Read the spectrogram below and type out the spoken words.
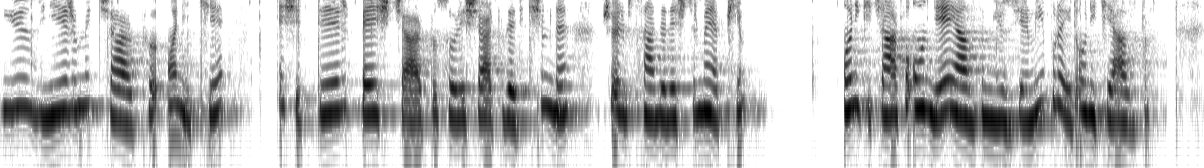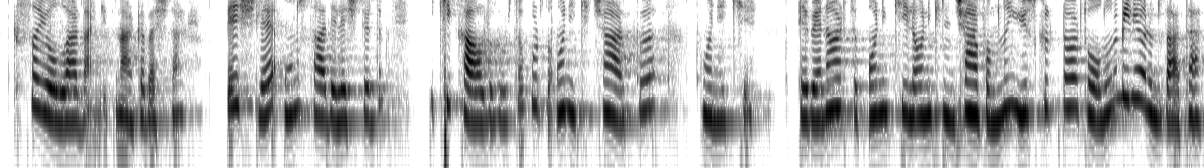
120 çarpı 12 eşittir 5 çarpı soru işareti dedik. Şimdi şöyle bir sadeleştirme yapayım. 12 çarpı 10 diye yazdım 120'yi. Burayı da 12 yazdım. Kısa yollardan gidin arkadaşlar. 5 ile 10'u sadeleştirdim. 2 kaldı burada. Burada 12 çarpı 12. E ben artık 12 ile 12'nin çarpımının 144 olduğunu biliyorum zaten.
